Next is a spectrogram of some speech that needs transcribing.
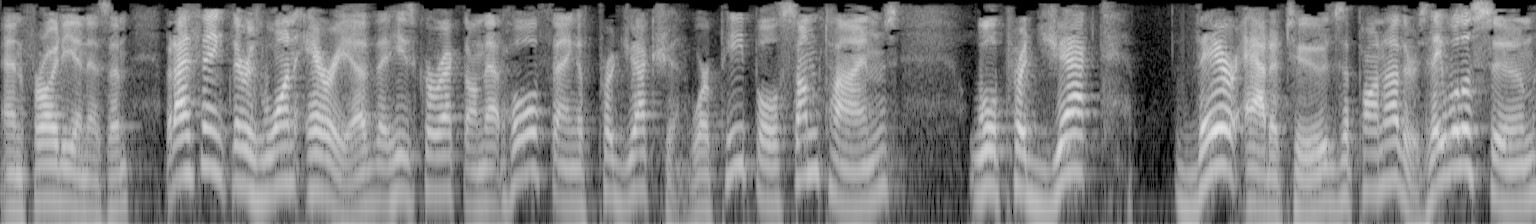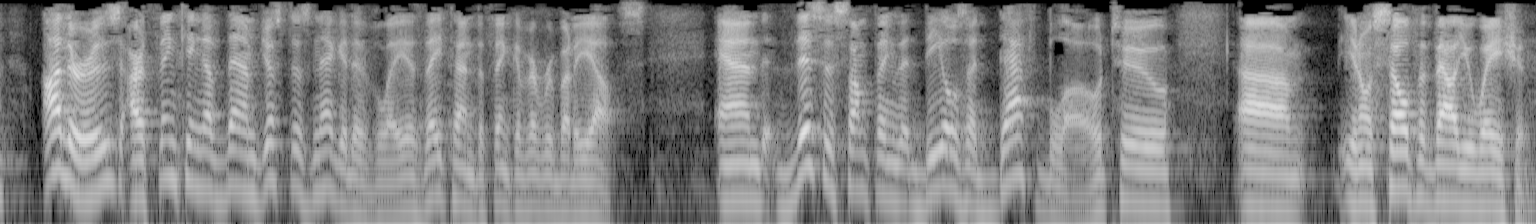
and Freudianism. But I think there is one area that he's correct on that whole thing of projection, where people sometimes will project their attitudes upon others. They will assume others are thinking of them just as negatively as they tend to think of everybody else. And this is something that deals a death blow to, um, you know, self-evaluation.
